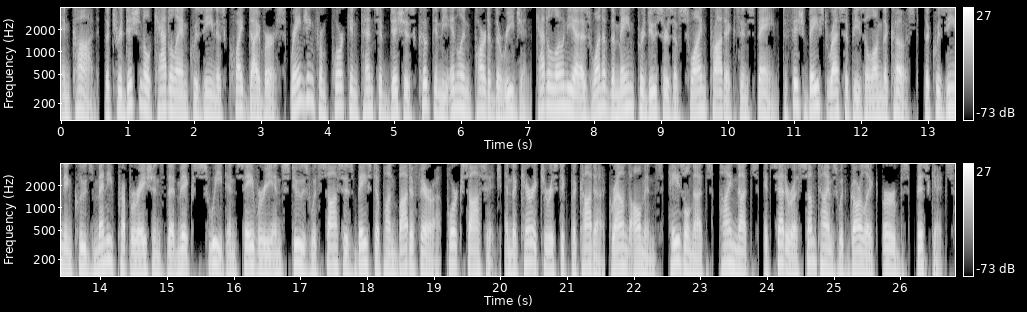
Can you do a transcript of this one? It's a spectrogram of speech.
and cod. The traditional Catalan cuisine is quite diverse, ranging from pork-intensive dishes cooked in the inland part of the region Catalonia is one of the main producers of swine products in Spain to fish-based recipes along the coast. The cuisine includes many preparations that mix sweet and savory and stews with sauces based upon botifarra pork sausage and the characteristic picada ground almonds, hazelnuts, pine nuts, etc. sometimes with garlic, herbs, biscuits.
